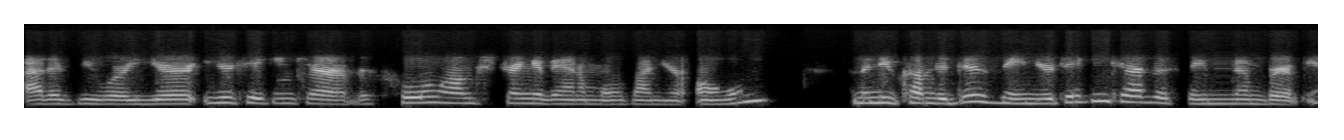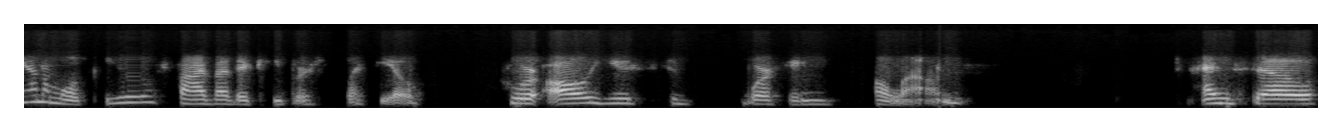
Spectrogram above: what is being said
at a zoo where you're you're taking care of this whole long string of animals on your own. And then you come to Disney and you're taking care of the same number of animals. You have five other keepers with you who are all used to working alone. And so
